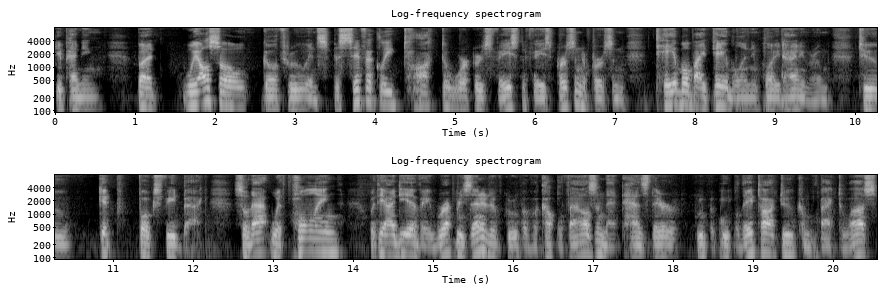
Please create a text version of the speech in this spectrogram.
depending. But we also go through and specifically talk to workers face to face, person to person, table by table in employee dining room to get folks' feedback. So that with polling, with the idea of a representative group of a couple thousand that has their group of people they talk to comes back to us.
